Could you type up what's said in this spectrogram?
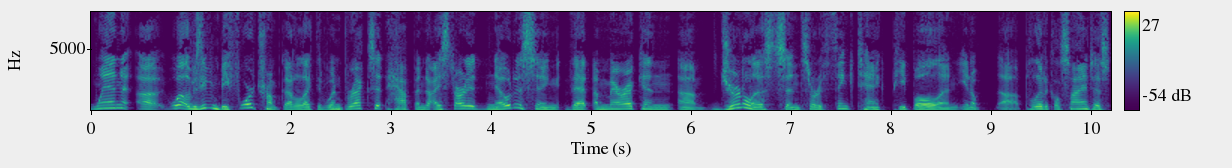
when, uh, well, it was even before Trump got elected. When Brexit happened, I started noticing that American um, journalists and sort of think tank people and you know uh, political scientists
